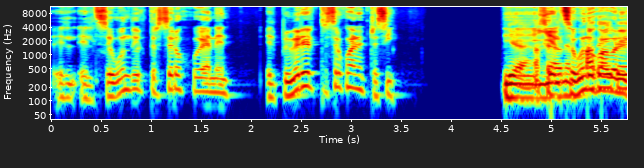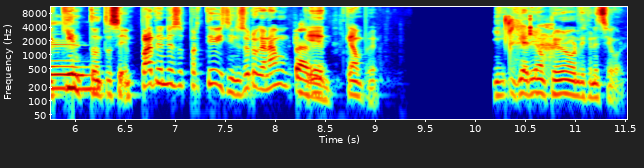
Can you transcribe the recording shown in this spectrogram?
el, el segundo y el tercero juegan en. El primero y el tercero juegan entre sí. Y, el un segundo juega con el quinto. Entonces, empaten esos partidos y si nosotros ganamos, Claro. eh, quedamos primero. Y, y quedaríamos primero por diferencia de gol.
